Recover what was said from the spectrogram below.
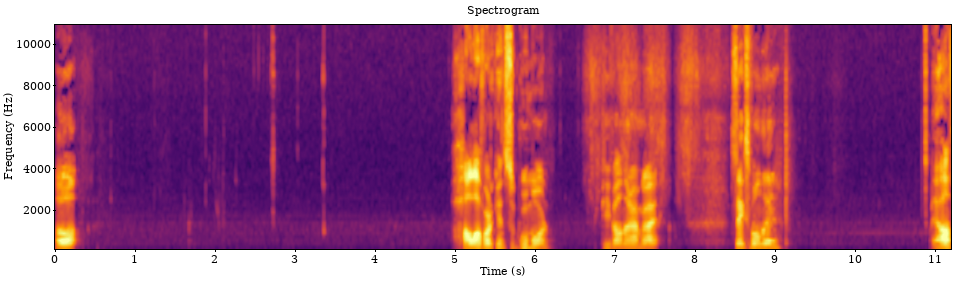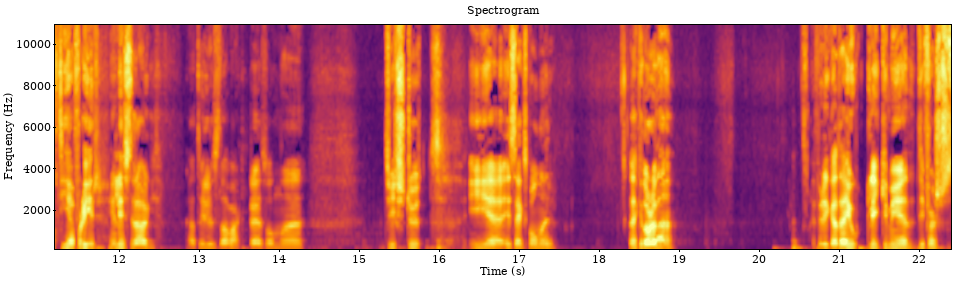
Halla. Halla, folkens. God morgen. Fy faen, Ramguy. Seks måneder. Ja, tida flyr i lyse dag. Jeg har tydeligvis da vært eh, sånn uh, twitch-tut i, eh, i seks måneder. Det er ikke dårlig, det. Jeg føler ikke at jeg har gjort like mye de første,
